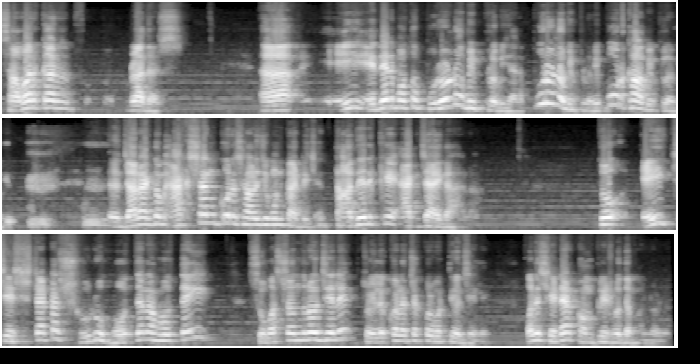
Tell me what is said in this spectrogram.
সাভারকার ব্রাদার্স এই এদের মতো পুরনো বিপ্লবী যারা পুরনো বিপ্লবী পোর খাওয়া বিপ্লবী যারা একদম অ্যাকশন করে সারা জীবন কাটিয়েছেন তাদেরকে এক জায়গায় আনা তো এই চেষ্টাটা শুরু হতে না হতেই সুভাষচন্দ্র জেলে ত্রৈলোক্যনাথ চক্রবর্তীও জেলে ফলে সেটা কমপ্লিট হতে পারল না।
